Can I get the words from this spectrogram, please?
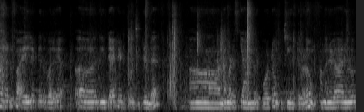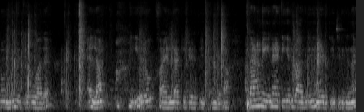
ഞാനൊരു ഫയലിലൊക്കെ ഇതുപോലെ നീറ്റായിട്ട് എടുത്തു വെച്ചിട്ടുണ്ട്. നമ്മുടെ സ്കാനിങ് റിപ്പോർട്ടും ചീട്ടുകളും അങ്ങനെയുള്ള കാര്യങ്ങളൊന്നും ഒന്നും വിട്ടു പോവാതെ എല്ലാം ഈ ഒരു ഫയലിലാക്കിയിട്ട് എടുത്തു വെച്ചിട്ടുണ്ട് കേട്ടോ. അതാണ് മെയിനായിട്ട് ഈ ഒരു ബാഗിൽ ഞാൻ എടുത്തു വെച്ചിരിക്കുന്നത്.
